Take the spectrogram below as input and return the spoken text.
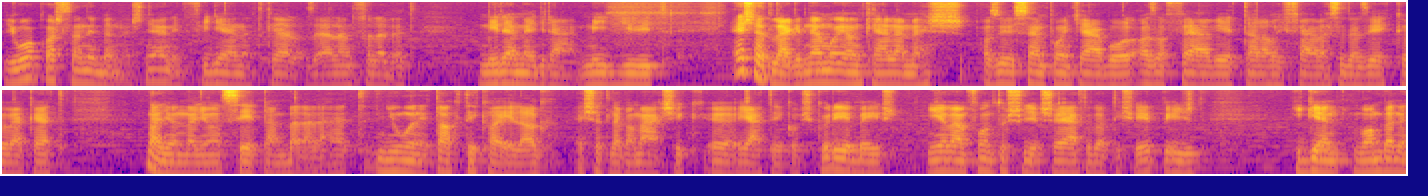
jó akarsz lenni benne és nyerni, figyelned kell az ellenfeledet, mire megy rá, mit gyűjt. Esetleg nem olyan kellemes az ő szempontjából az a felvétel, ahogy felveszed az égköveket. Nagyon-nagyon szépen bele lehet nyúlni taktikailag, esetleg a másik játékos körébe is. Nyilván fontos, hogy a sajátodat is építsd, igen, van benne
